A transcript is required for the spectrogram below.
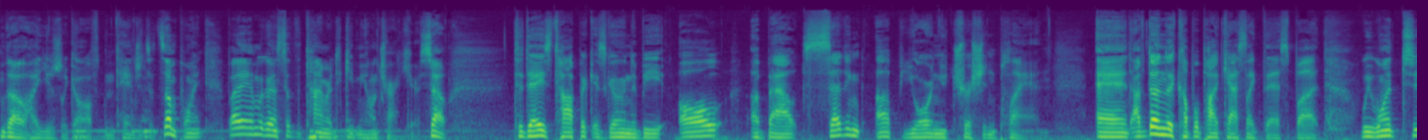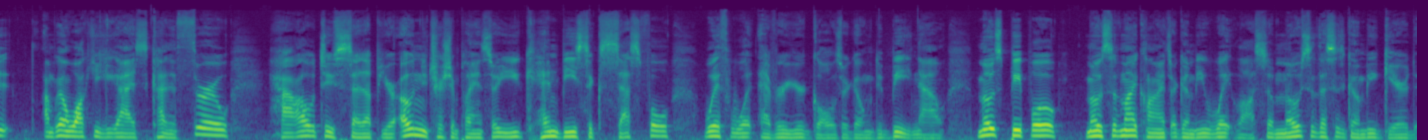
Though I usually go off on tangents at some point, but I am going to set the timer to keep me on track here. So, today's topic is going to be all about setting up your nutrition plan. And I've done a couple podcasts like this, but we want to, I'm going to walk you guys kind of through how to set up your own nutrition plan so you can be successful with whatever your goals are going to be. Now, most people, most of my clients are going to be weight loss. So most of this is going to be geared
